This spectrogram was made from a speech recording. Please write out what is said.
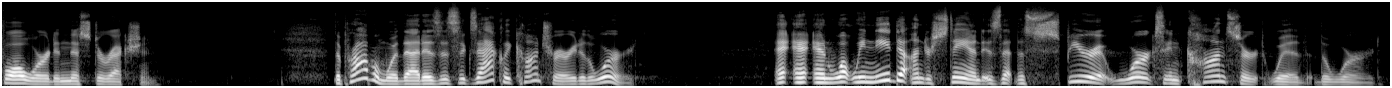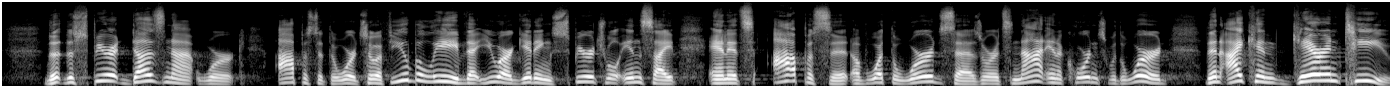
forward in this direction. The problem with that is it's exactly contrary to the word. And, and, what we need to understand is that the Spirit works in concert with the Word. The, the Spirit does not work opposite the Word. So if you believe that you are getting spiritual insight and it's opposite of what the Word says, or it's not in accordance with the Word, then I can guarantee you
